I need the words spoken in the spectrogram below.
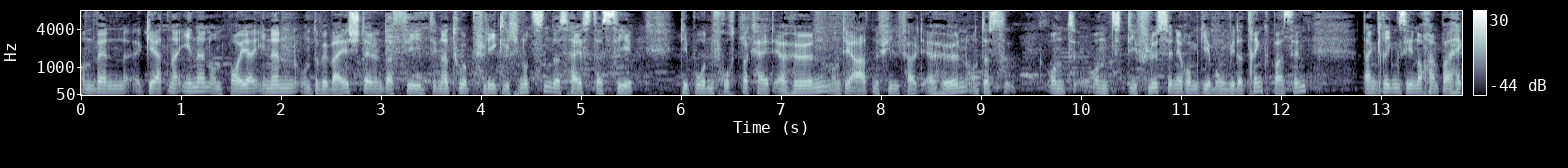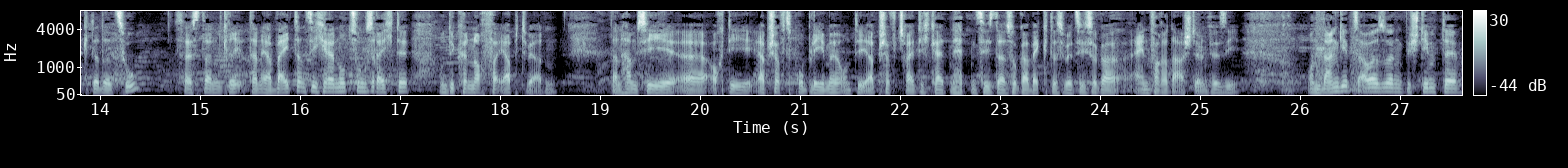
Und wenn GärtnerInnen und BäuerInnen unter Beweis stellen, dass sie die Natur pfleglich nutzen, das heißt, dass sie die Bodenfruchtbarkeit erhöhen und die Artenvielfalt erhöhen und, das, und, und die Flüsse in ihrer Umgebung wieder trinkbar sind, dann kriegen sie noch ein paar Hektar dazu. Das heißt, dann, dann erweitern sich ihre Nutzungsrechte und die können auch vererbt werden. Dann haben sie äh, auch die Erbschaftsprobleme und die Erbschaftsstreitigkeiten hätten sie da sogar weg. Das wird sich sogar einfacher darstellen für sie. Und dann gibt's aber so bestimmte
